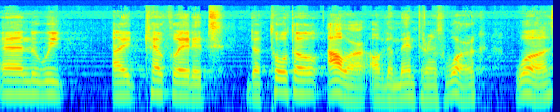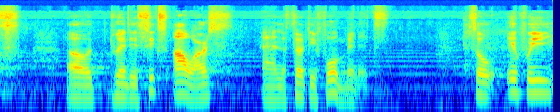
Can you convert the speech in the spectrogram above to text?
and we, I calculated the total hour of the maintenance work was uh, 26 hours and 34 minutes. So if we,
